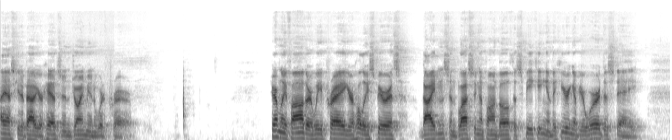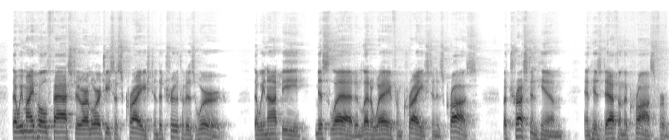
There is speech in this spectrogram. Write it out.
I ask you to bow your heads and join me in a word of prayer. Dear Heavenly Father, we pray your Holy Spirit's guidance and blessing upon both the speaking and the hearing of your word this day, that we might hold fast to our Lord Jesus Christ and the truth of his word, that we not be misled and led away from Christ and his cross, but trust in him and his death on the cross for,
